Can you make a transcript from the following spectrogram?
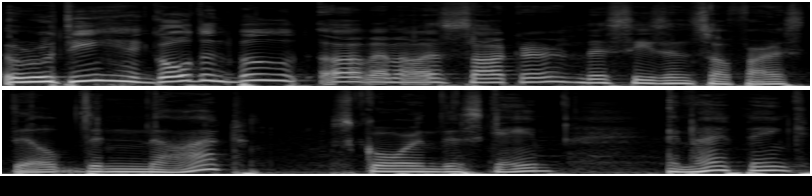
Urruti golden boot of MLS soccer this season so far still did not score in this game and I think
